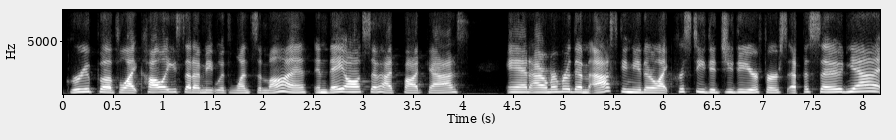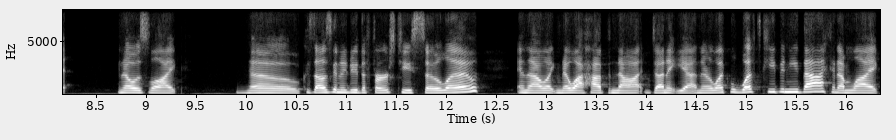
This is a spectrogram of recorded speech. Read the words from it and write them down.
group of like colleagues that I meet with once a month, and they also had podcasts. And I remember them asking me, they're like, Christy, did you do your first episode yet? And I was like, no, because I was going to do the first two solo. And I was like, no, I have not done it yet. And they're like, well, what's keeping you back? And I'm like,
